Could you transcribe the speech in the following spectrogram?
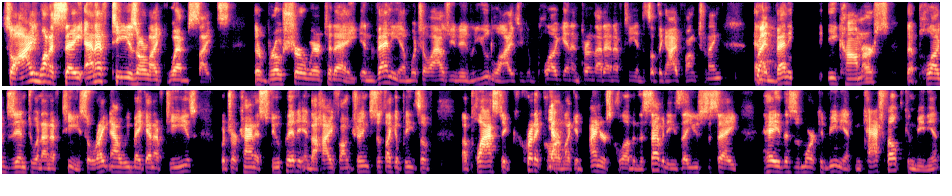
So I want to say NFTs are like websites. They're brochureware today. Inveniam, which allows you to utilize, you can plug in and turn that NFT into something high functioning. And right. Inveniam e-commerce that plugs into an NFT. So right now we make NFTs, which are kind of stupid into high functioning. It's just like a piece of a plastic credit card, yeah. like a diners club in the 70s. They used to say, hey, this is more convenient. And cash felt convenient.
